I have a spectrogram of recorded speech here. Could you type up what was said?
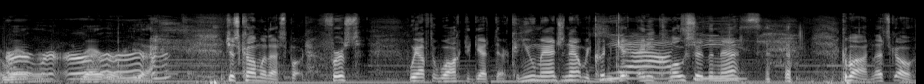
Rarer, rarer, rarer. yeah. Just come with us, but first we have to walk to get there. Can you imagine that? We couldn't get any closer than that. Come on, let's go.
